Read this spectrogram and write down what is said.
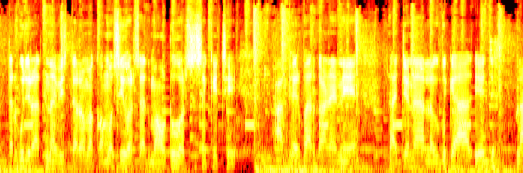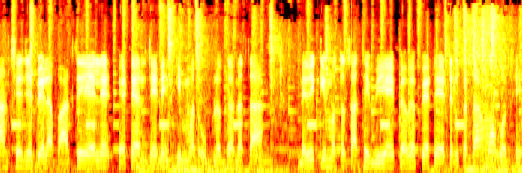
ઉત્તર ગુજરાતના વિસ્તારોમાં કમોસમી વરસાદ માવઠું વરસી શકે છે. આ ફેરફાર કારણે રાજ્યના લગભગ કે આ એ જ પ્લાન છે જે પહેલાં ભારતીય એરટેલ જેની કિંમત ઉપલબ્ધ નહોતા. નવી કિંમતો સાથે વીઆઈપી હવે પેટ એરટેલ કરતાં મોંઘો છે.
